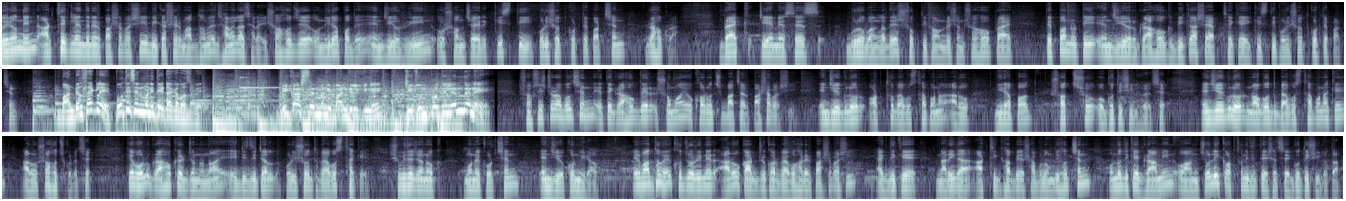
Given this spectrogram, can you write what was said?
দৈনন্দিন আর্থিক লেনদেনের পাশাপাশি বিকাশের মাধ্যমে ঝামেলা ছাড়াই সহজে ও নিরাপদে এনজিওর ঋণ ও সঞ্চয়ের কিস্তি পরিশোধ করতে পারছেন গ্রাহকরা। ব্র্যাক টিএমএসএস ব্যুরো বাংলাদেশ শক্তি ফাউন্ডেশন সহ প্রায় তেপ্পান্নটি এনজিওর গ্রাহক বিকাশ অ্যাপ থেকে এই কিস্তি পরিশোধ করতে পারছেন। বান্ডেল থাকলে প্রতি সেনমানিতে টাকা বাঁচবে। বিকাশ সেনমানি বান্ডেল কিনে জিতুন প্রতি লেনদেনে। সংশ্লিষ্টরা বলছেন, এতে গ্রাহকদের সময় ও খরচ বাঁচার পাশাপাশি এনজিওগুলোর অর্থ ব্যবস্থাপনা আরও নিরাপদ, স্বচ্ছ ও গতিশীল হয়েছে। এনজিওগুলোর নগদ ব্যবস্থাপনাকে আরও সহজ করেছে। কেবল গ্রাহকের জন্য নয়, এই ডিজিটাল পরিশোধ ব্যবস্থাকে সুবিধাজনক মনে করছেন এনজিও কর্মীরাও। এর মাধ্যমে ক্ষুদ্র ঋণের আরও কার্যকর ব্যবহারের পাশাপাশি একদিকে নারীরা আর্থিকভাবে স্বাবলম্বী হচ্ছেন, অন্যদিকে গ্রামীণ ও আঞ্চলিক অর্থনীতিতে এসেছে গতিশীলতা।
